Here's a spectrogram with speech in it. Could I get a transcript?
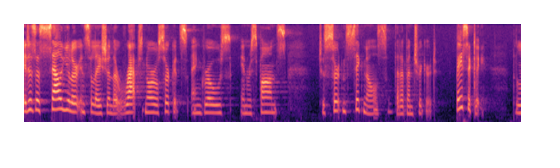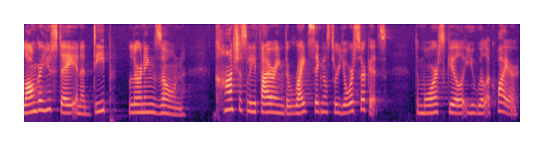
it is a cellular insulation that wraps neural circuits and grows in response to certain signals that have been triggered. Basically, the longer you stay in a deep learning zone, consciously firing the right signals through your circuits, the more skill you will acquire.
